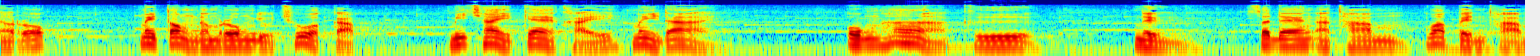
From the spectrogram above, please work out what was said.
นรก ไม่ต้องดำรงอยู่ชั่วกับ มิใช่แก้ไขไม่ได้ องค์ห้าคือ 1. แสดงอธรรมว่าเป็นธรรม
